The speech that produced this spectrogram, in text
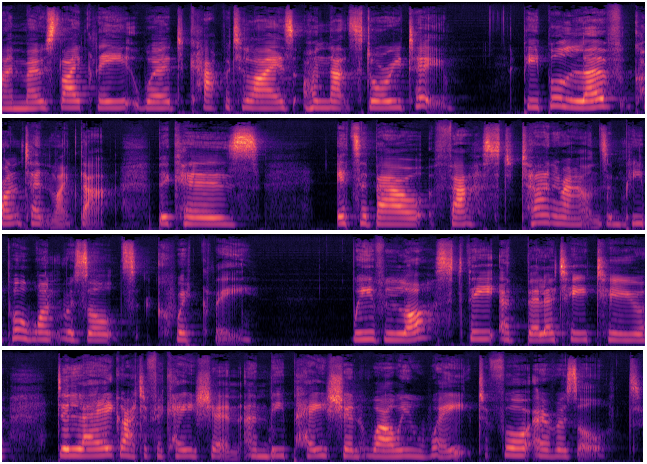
I most likely would capitalize on that story too. People love content like that because it's about fast turnarounds and people want results quickly. We've lost the ability to delay gratification and be patient while we wait for a result.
